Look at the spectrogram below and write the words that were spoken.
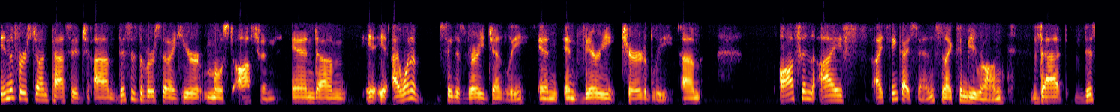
in the First John passage, um, this is the verse that I hear most often, and um, it, it, I want to say this very gently and and very charitably. Um, often I I think I sense, and I can be wrong, that this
